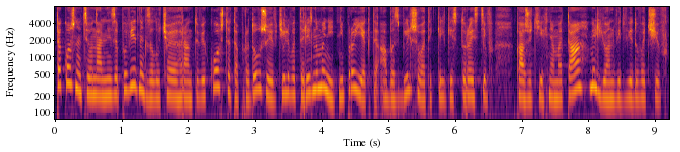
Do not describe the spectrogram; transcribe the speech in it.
Також національний заповідник залучає грантові кошти та продовжує втілювати різноманітні проєкти, аби збільшувати кількість туристів. кажуть, їхня мета мільйон відвідувачів.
